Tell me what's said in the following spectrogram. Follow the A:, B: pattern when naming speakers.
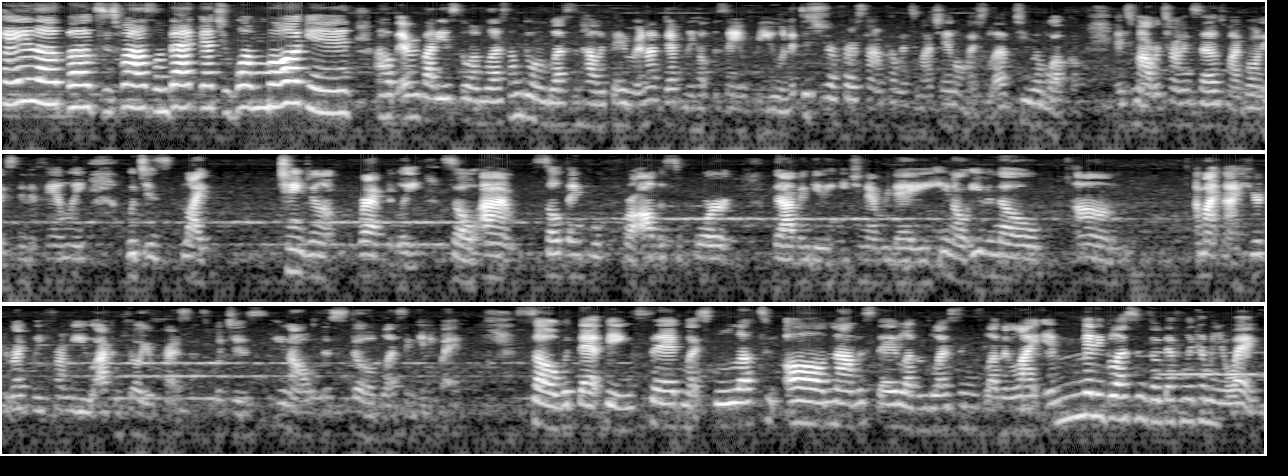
A: Hey, love bugs, it's Roslynn back at you one more again. I hope everybody is doing blessed. I'm doing blessed and highly favored, and I definitely hope the same for you. And if this is your first time coming to my channel, much love to you and welcome. And to my returning subs, my growing extended family, which is like changing up rapidly. So I'm so thankful for all the support that I've been getting each and every day. You know, even though um, I might not hear directly from you, I can feel your presence, which is, you know, is still a blessing anyway. So, with that being said, much love to all. Namaste, love and blessings, love and light, and many blessings are definitely coming your way.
